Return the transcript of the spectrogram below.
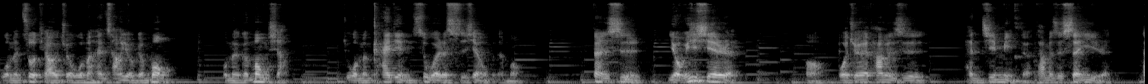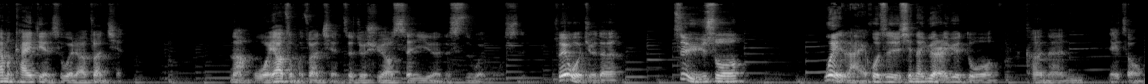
我们做调酒，我们很常有个梦，我们有个梦想，我们开店是为了实现我们的梦。但是有一些人，哦，我觉得他们是很精明的，他们是生意人，他们开店是为了要赚钱。那我要怎么赚钱？这就需要生意人的思维模式。所以我觉得，至于说未来或是现在越来越多可能那种。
